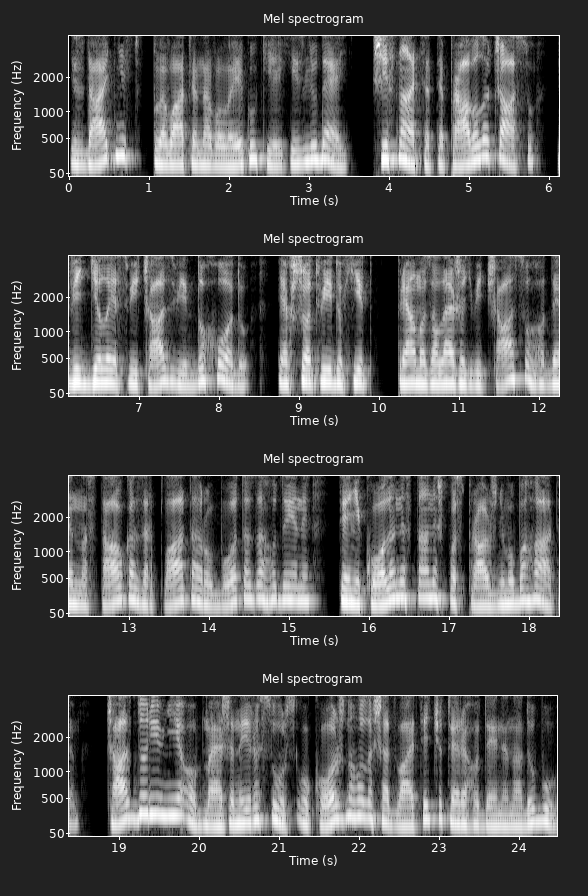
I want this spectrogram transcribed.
і здатність впливати на велику кількість людей. 16. Правило часу. Відділи свій час від доходу. Якщо твій дохід прямо залежить від часу, годинна ставка, зарплата, робота за години, ти ніколи не станеш по-справжньому багатим. Час дорівнює обмежений ресурс, у кожного лише 24 години на добу.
